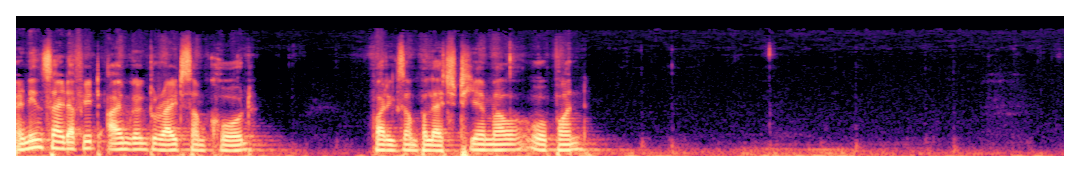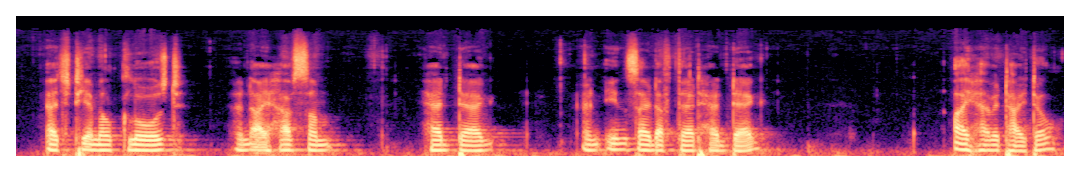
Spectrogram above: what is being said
and inside of it I'm going to write some code. For example HTML open. HTML closed. And I have some head tag. And inside of that head tag I have a title.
